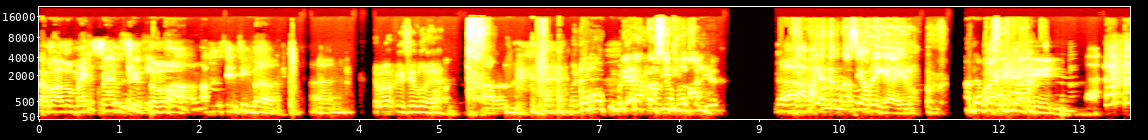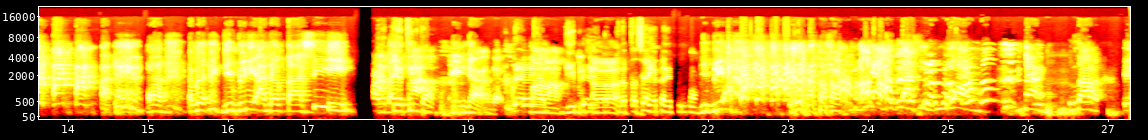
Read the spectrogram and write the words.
terlalu make sense itu. Terlalu sensibel. Eh, Terlalu visible ya. Gue mau Ghibli adaptasi kalau kamu Eh, apa? Ghibli adaptasi Oregairo. Adaptasi Eh, apa, Ghibli adaptasi Ayat-ayat Akira. cinta. Eh, enggak, enggak. Dan Ma- Ghibli Eh. adaptasi ayat-ayat cinta. Ghibli Ghibli adaptasi bulan. Bentar, bentar. Di,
